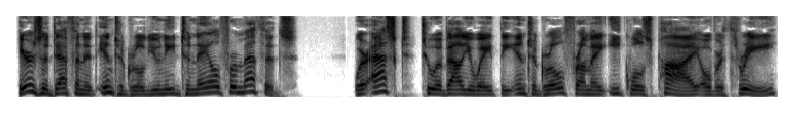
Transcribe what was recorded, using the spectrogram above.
Here's a definite integral you need to nail for methods. We're asked to evaluate the integral from a equals pi over 3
